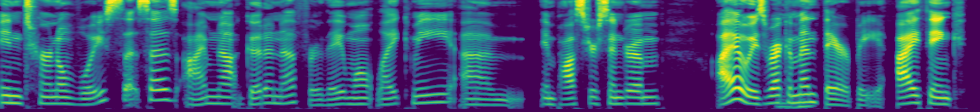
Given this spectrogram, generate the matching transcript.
internal voice that says I'm not good enough or they won't like me. Um, imposter syndrome. I always recommend mm-hmm. therapy. I think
